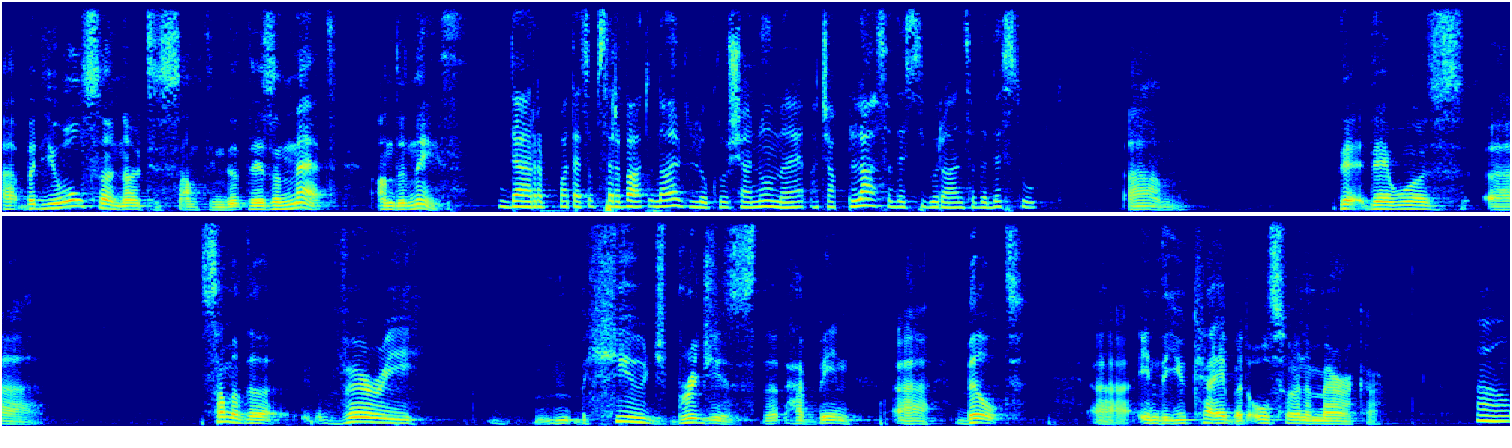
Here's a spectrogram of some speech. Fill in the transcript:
Uh, but you also notice something that there's a net underneath. dar poate ați observat un alt lucru și anume acea plasă de siguranță de desubt. Um, there, there was uh, some of the very m- huge bridges that have been uh, built uh, in the UK, but also in America. Uh,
